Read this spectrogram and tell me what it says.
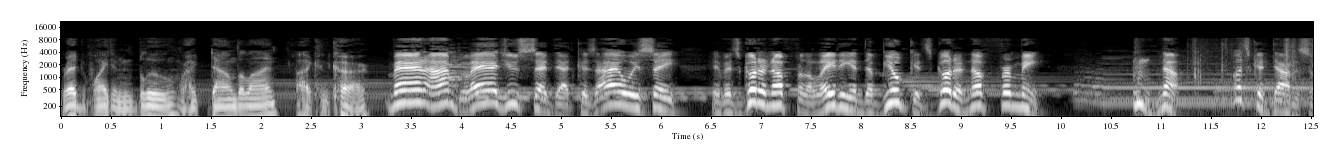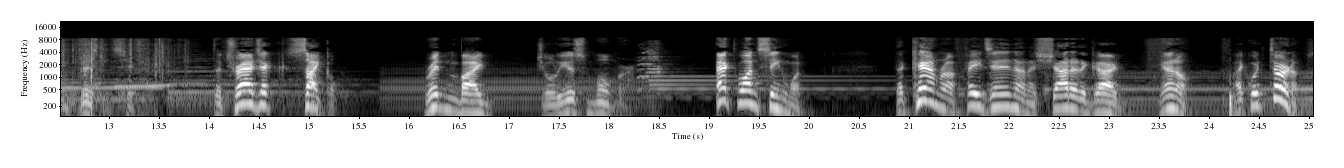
Red, white, and blue right down the line. I concur. Man, I'm glad you said that, 'cause I always say, if it's good enough for the lady in Dubuque, it's good enough for me. now, let's get down to some business here. The Tragic Cycle, written by Julius Moomer. Act 1, Scene 1. The camera fades in on a shot of the garden. You know, like with turnips.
